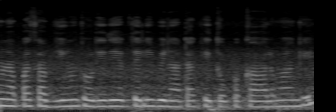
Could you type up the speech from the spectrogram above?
ਹੁਣ ਆਪਾਂ ਸਬਜ਼ੀ ਨੂੰ ਥੋੜੀ ਦੇਰ ਦੇ ਲਈ ਬਿਨਾਂ ਢੱਕੇ ਤੋਂ ਪਕਾ ਲਵਾਂਗੇ।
